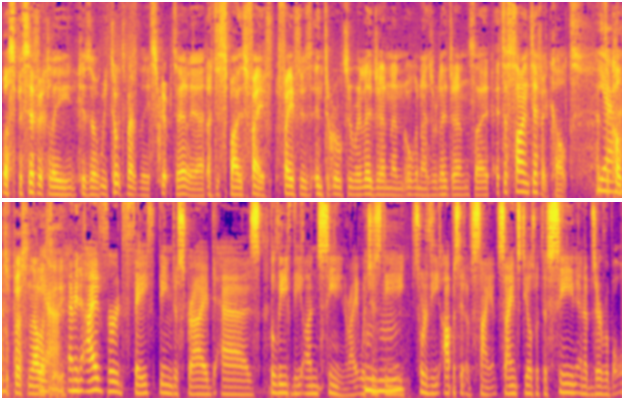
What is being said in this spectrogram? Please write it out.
Well, specifically, because we talked about the script earlier, I despise faith. Faith is integral to religion and organized religion, so it's a scientific cult. It's Yeah. a cult of personality. I mean, I've heard faith being described as belief the unseen, right? Which is the Mm-hmm. sort of the opposite of science. Science deals with the seen and observable.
